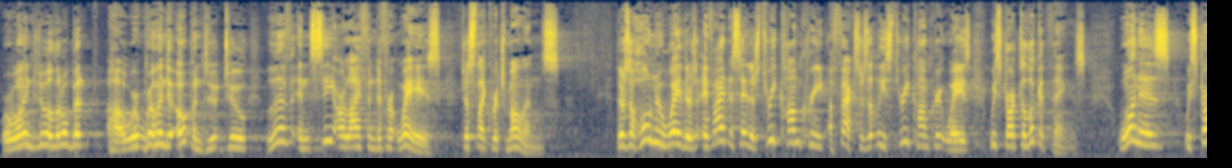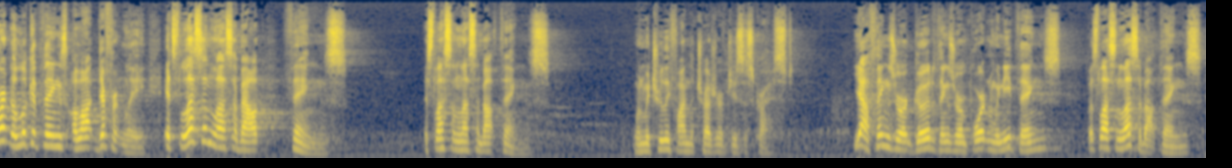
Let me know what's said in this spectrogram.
we're willing to do a little bit, uh, we're willing to open to, to live and see our life in different ways, just like Rich Mullins. There's a whole new way. There's, if I had to say there's three concrete effects, there's at least three concrete ways we start to look at things. One is we start to look at things a lot differently. It's less and less about things. It's less and less about things when we truly find the treasure of Jesus Christ. Yeah, things are good, things are important, we need things. But it's less and less about things.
